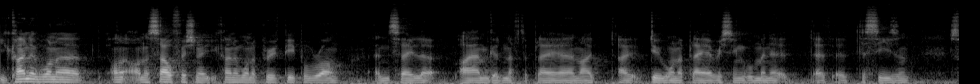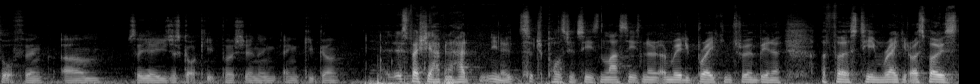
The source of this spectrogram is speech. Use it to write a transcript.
you kind of want to, on, on a selfish note, you kind of want to prove people wrong and say, look, I am good enough to play, and I, I do want to play every single minute of, of the season, sort of thing. Um, so yeah, you just got to keep pushing and, and keep going. Especially having had you know such a positive season last season and, really breaking through and being a, a first team regular, I suppose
